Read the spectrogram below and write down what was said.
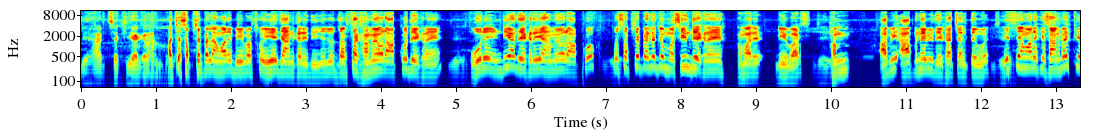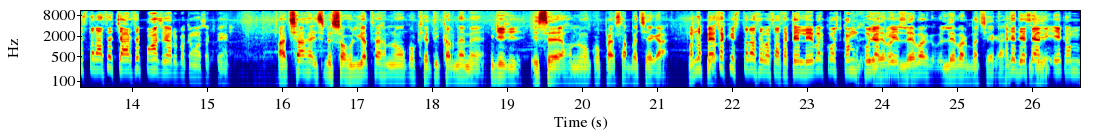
बिहार चकिया ग्राम अच्छा सबसे पहले हमारे व्यूवर्स को ये जानकारी दीजिए जो दर्शक हमें और आपको देख रहे हैं पूरे इंडिया देख रही है हमें और आपको। तो सबसे पहले जो मशीन देख रहे हैं हमारे व्यूवर्स हम अभी आपने भी देखा चलते हुए। इससे हमारे किसान भाई किस तरह से चार से पाँच हज़ार रुपये कमा सकते हैं? अच्छा है इसमें सहूलियत है हम लोगों को खेती करने में। जी जी। इससे हम लोगों को पैसा बचेगा। मतलब पैसा किस तरह से बचा सकते हैं? लेबर कॉस्ट कम हो जाती है लेबर इससे? लेबर लेबर बचेगा। अच्छा जैसे अभी एक हम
